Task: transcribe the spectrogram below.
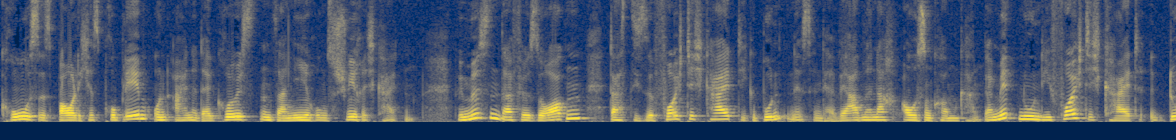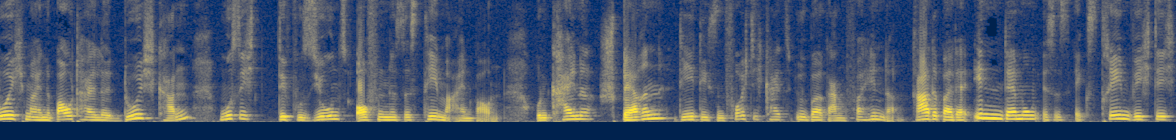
großes bauliches Problem und eine der größten Sanierungsschwierigkeiten. Wir müssen dafür sorgen, dass diese Feuchtigkeit, die gebunden ist in der Wärme, nach außen kommen kann. Damit nun die Feuchtigkeit durch meine Bauteile durch kann, muss ich diffusionsoffene Systeme einbauen und keine Sperren, die diesen Feuchtigkeitsübergang verhindern. Gerade bei der Innendämmung ist es extrem wichtig,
